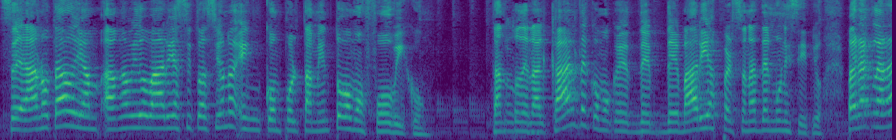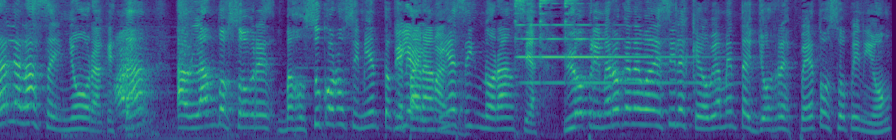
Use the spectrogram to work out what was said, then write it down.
se ha notado y han, han habido varias situaciones en comportamiento homofóbico. Tanto del alcalde como que de, de varias personas del municipio. Para aclararle a la señora que está hablando sobre, bajo su conocimiento, que Dile para mí es ignorancia. Lo primero que debo decir es que obviamente yo respeto su opinión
